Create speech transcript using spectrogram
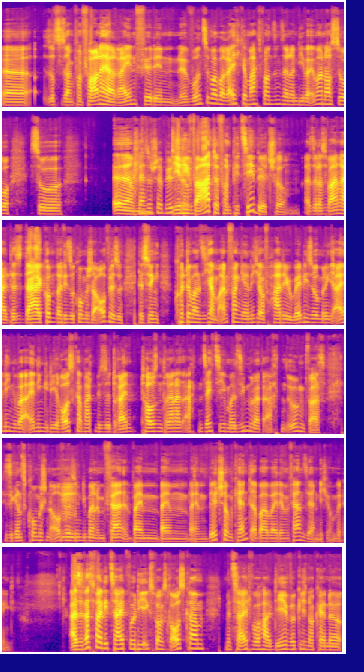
äh, sozusagen von vornherein für den äh, Wohnzimmerbereich gemacht worden sind, sondern die war immer noch so, so ähm, Klassischer Bildschirm. Derivate von PC-Bildschirmen. Also das waren halt, das, daher kommt doch diese komische Auflösung. Deswegen konnte man sich am Anfang ja nicht auf HD Ready so unbedingt einigen, weil einige, die rauskamen, hatten diese 3368 mal 708 irgendwas. Diese ganz komischen Auflösungen, die man im Fer beim, beim, beim Bildschirm kennt, aber bei dem Fernseher nicht unbedingt. Also das war die Zeit, wo die Xbox rauskam, eine Zeit, wo HD wirklich noch keine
